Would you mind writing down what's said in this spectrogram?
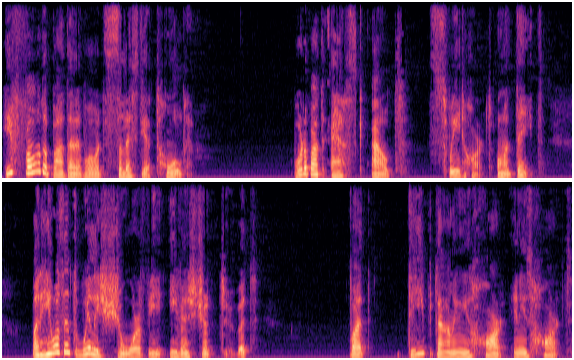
he thought about that what Celestia told him. What about ask out sweetheart on a date? But he wasn't really sure if he even should do it. But deep down in his heart, in his heart,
